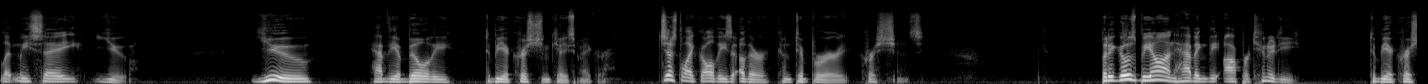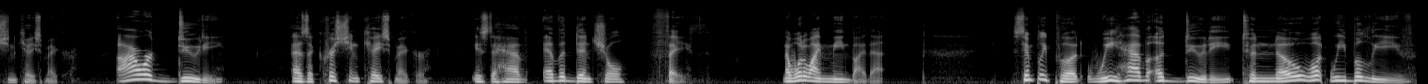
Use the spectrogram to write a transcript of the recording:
let me say, you. You have the ability to be a Christian casemaker just like all these other contemporary Christians. But it goes beyond having the opportunity to be a Christian casemaker. Our duty as a Christian casemaker is to have evidential faith. Now, what do I mean by that? Simply put, we have a duty to know what we believe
